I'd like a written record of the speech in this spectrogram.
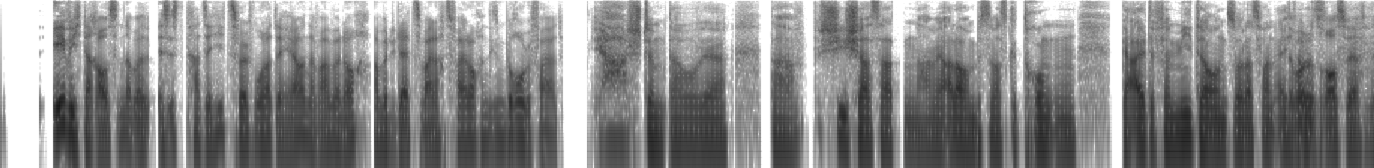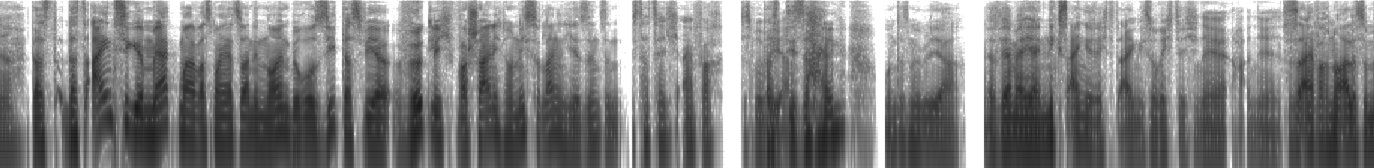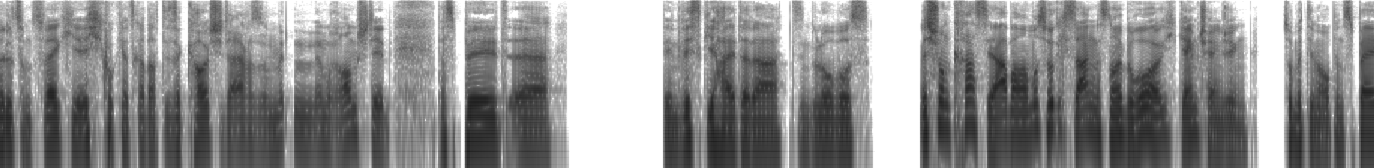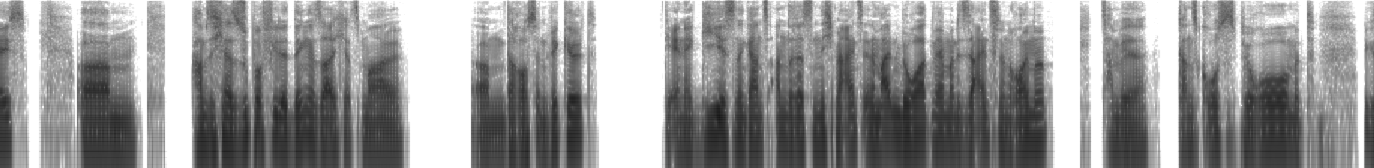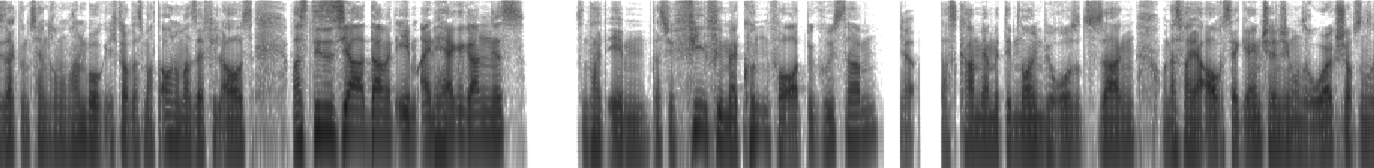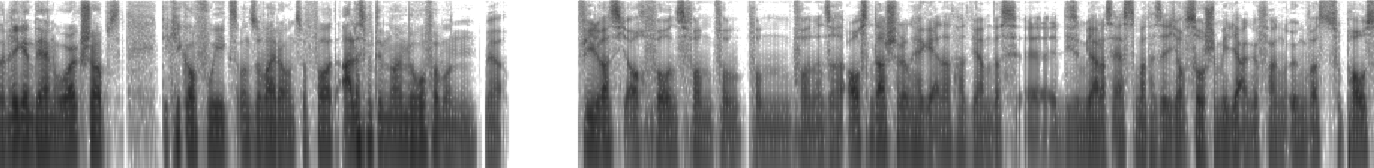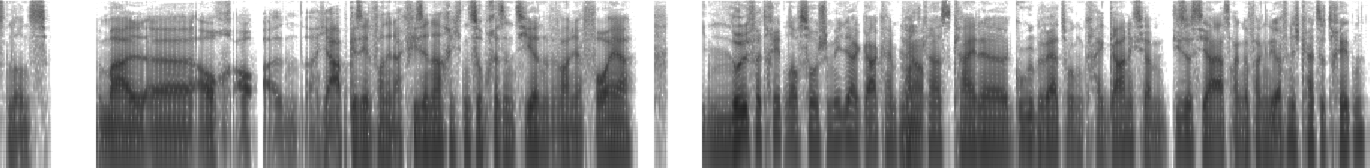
ewig daraus sind, aber es ist tatsächlich zwölf Monate her und da waren wir noch, haben wir die letzte Weihnachtsfeier noch in diesem Büro gefeiert. Ja, stimmt. Da, wo wir da Shishas hatten, haben wir alle auch ein bisschen was getrunken. Der alte Vermieter und so, das waren echt. Der wollte alles- uns rauswerfen, ja. das, das einzige Merkmal, was man jetzt so an dem neuen Büro sieht, dass wir wirklich wahrscheinlich noch nicht so lange hier sind, sind ist tatsächlich einfach Das das Mobiliar. Design und das Mobiliar. Ja, Wir haben ja hier nichts eingerichtet eigentlich so richtig. Nee, ah, nee. Das ist einfach nur alles so Mittel zum Zweck. Hier, ich gucke jetzt gerade auf diese Couch, die da einfach so mitten im Raum steht. Das Bild, äh, den Whiskyhalter da, diesen Globus. Ist schon krass, ja, aber man muss wirklich sagen, das neue Büro war wirklich game-changing. So mit dem Open Space. Ähm, haben sich ja super viele Dinge, sage ich jetzt mal, ähm, daraus entwickelt. Die Energie ist eine ganz andere, sind nicht mehr eins. In dem alten Büro hatten wir immer diese einzelnen Räume. Jetzt haben wir ein ganz großes Büro mit, wie gesagt, im Zentrum von Hamburg. Ich glaube, das macht auch nochmal sehr viel aus. Was dieses Jahr damit eben einhergegangen ist, sind halt eben, dass wir viel, viel mehr Kunden vor Ort begrüßt haben. Ja. Das kam ja mit dem neuen Büro sozusagen. Und das war ja auch sehr game-changing. Unsere Workshops, unsere legendären Workshops, die Kickoff-Weeks und so weiter und so fort. Alles mit dem neuen Büro verbunden. Viel, was sich auch für uns vom, vom, vom, von unserer Außendarstellung her geändert hat. Wir haben das äh, in diesem Jahr das erste Mal tatsächlich auf Social Media angefangen, irgendwas zu posten, uns mal äh, auch, auch äh, ja, abgesehen von den Akquise-Nachrichten zu präsentieren. Wir waren ja vorher null vertreten auf Social Media, gar kein Ja. Podcast, keine Google-Bewertung, kein gar nichts. Wir haben dieses Jahr erst angefangen, in die Öffentlichkeit zu treten.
